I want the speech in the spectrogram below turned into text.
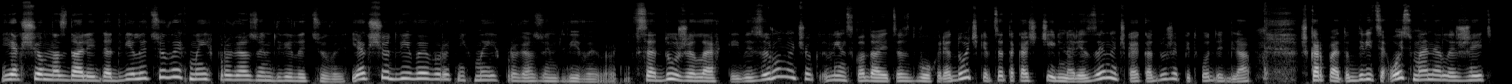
Якщо в нас далі йде дві лицьових, ми їх пров'язуємо дві лицьових. Якщо дві виворотніх, ми їх пров'язуємо дві виворотних. Все дуже легкий візеруночок, він складається з двох рядочків. Це така щільна різиночка, яка дуже підходить для шкарпеток. Дивіться, ось в мене лежить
